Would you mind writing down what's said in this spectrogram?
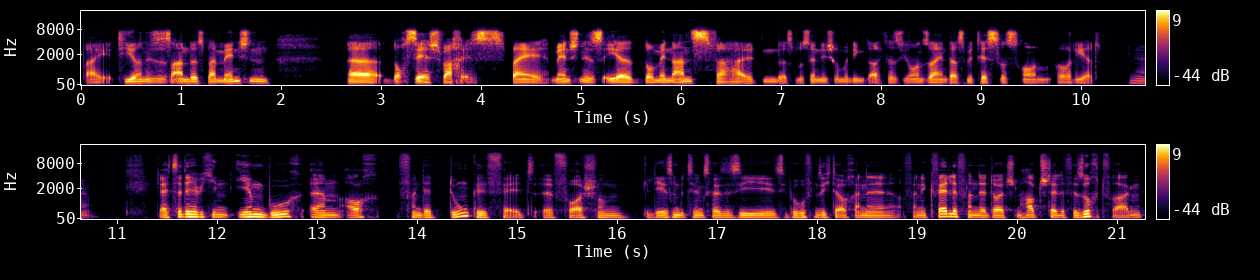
bei Tieren ist es anders, bei Menschen äh, doch sehr schwach ist. Bei Menschen ist es eher Dominanzverhalten, das muss ja nicht unbedingt Aggression sein, das mit Testosteron korreliert. Ja. Gleichzeitig habe ich in Ihrem Buch ähm, auch von der Dunkelfeldforschung äh, gelesen, beziehungsweise Sie, Sie berufen sich da auch eine, auf eine Quelle von der Deutschen Hauptstelle für Suchtfragen.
